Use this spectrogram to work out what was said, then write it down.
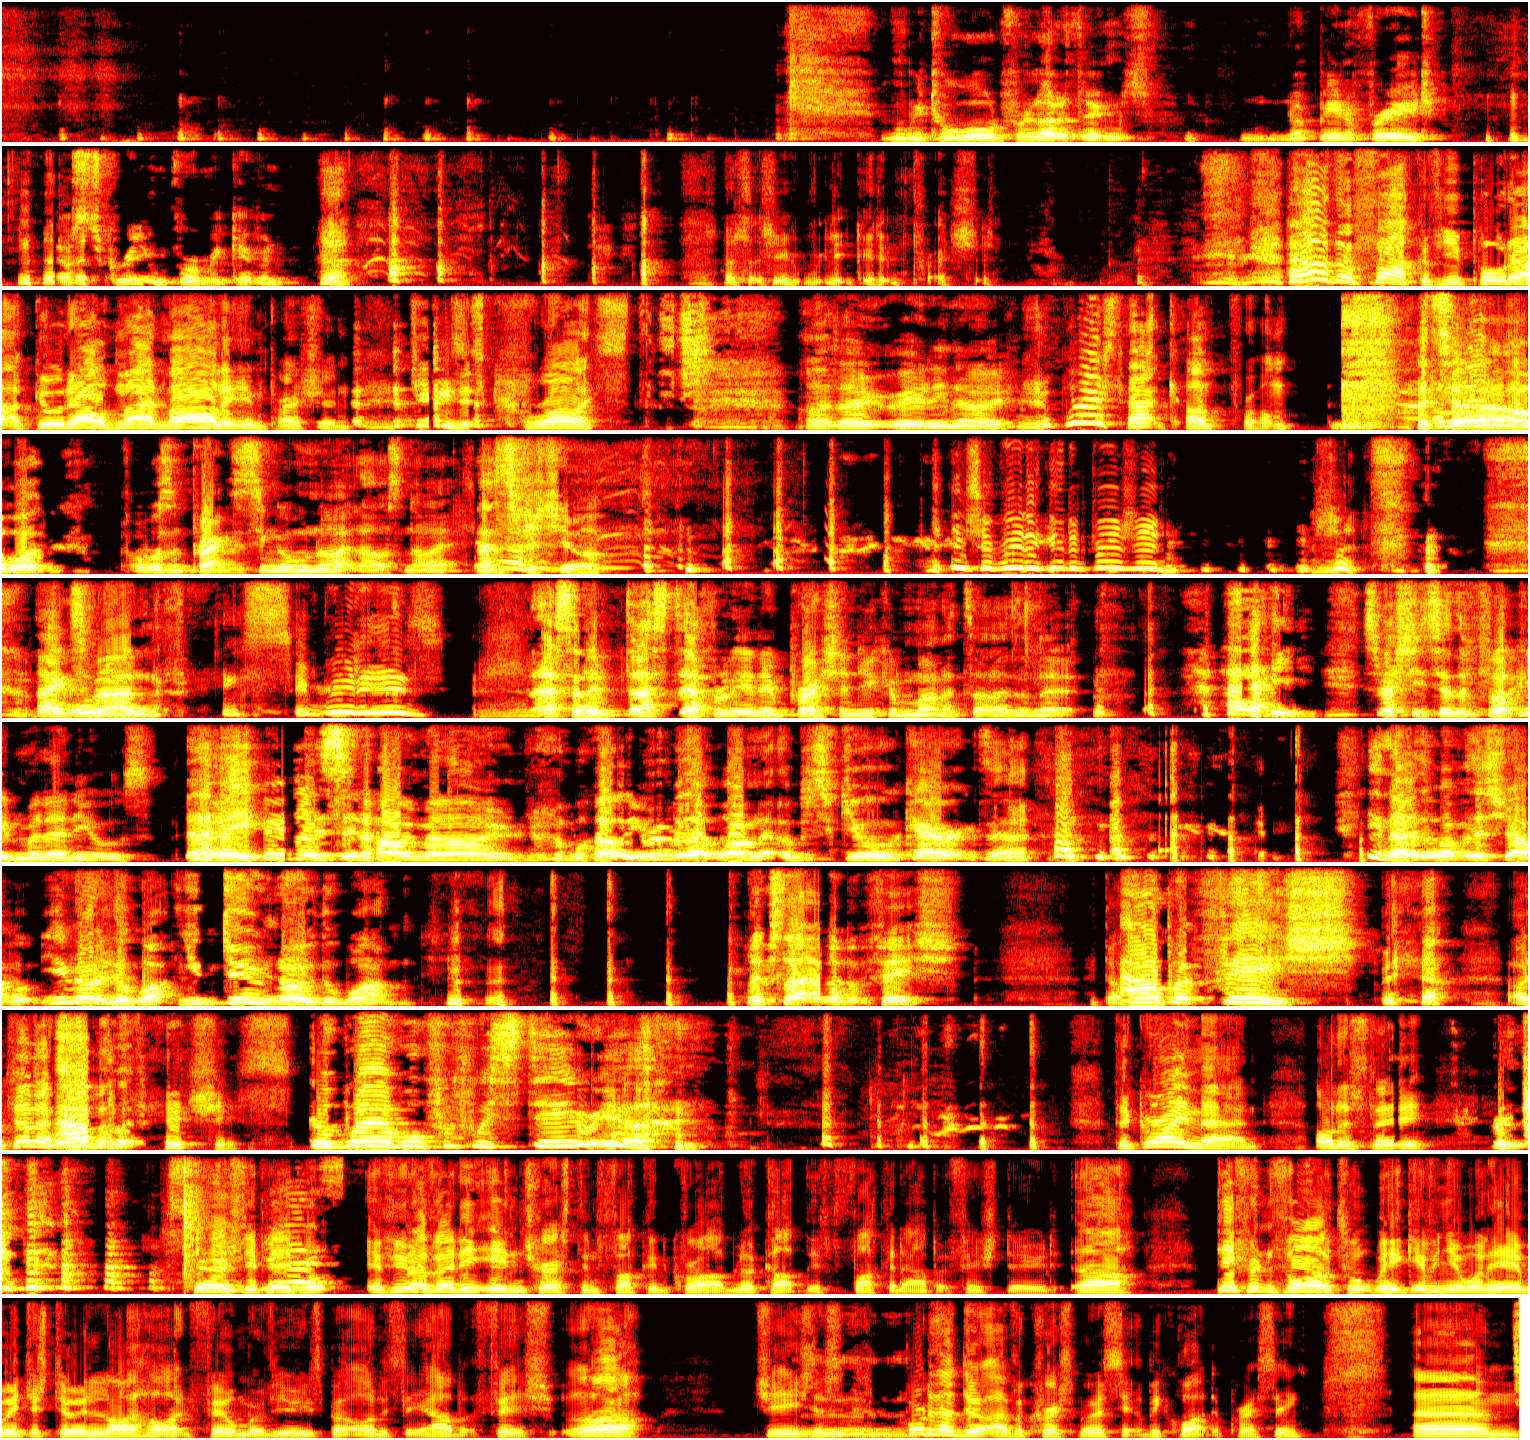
Be too old for a lot of things. Not being afraid. Now scream for me, Kevin. that's actually a really good impression. How the fuck have you pulled out a good old man Marley impression? Jesus Christ! I don't really know. Where's that come from? I don't know. I, wa- I wasn't practicing all night last night. That's for sure. It's a really good impression. Thanks, man. It really is. That's an, that's definitely an impression you can monetize, isn't it? hey, especially to the fucking millennials. Hey, who lives in Home Alone? Well, you remember that one obscure character? you know the one with the shovel. You know the one. You do know the one. Looks like Albert Fish. Albert Fish, I don't know how Albert- Albert Fish is. the werewolf of Wysteria. The Grey Man. Honestly, seriously, people, Yes. if you have any interest in fucking crime, look up this fucking Albert Fish dude. Ah, different vibe to what we're giving you one here. We're just doing light-hearted film reviews, but honestly, Albert Fish. Oh, Jesus. Mm. Probably they'll do it over Christmas. It'll be quite depressing. Um,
